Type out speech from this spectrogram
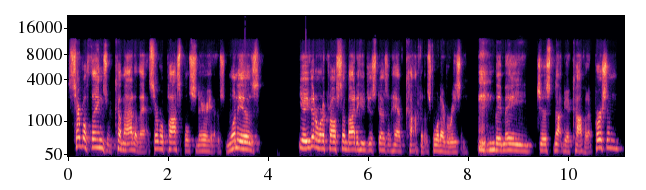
Several things will come out of that, several possible scenarios. One is, you know, you're going to run across somebody who just doesn't have confidence for whatever reason. they may just not be a confident person.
